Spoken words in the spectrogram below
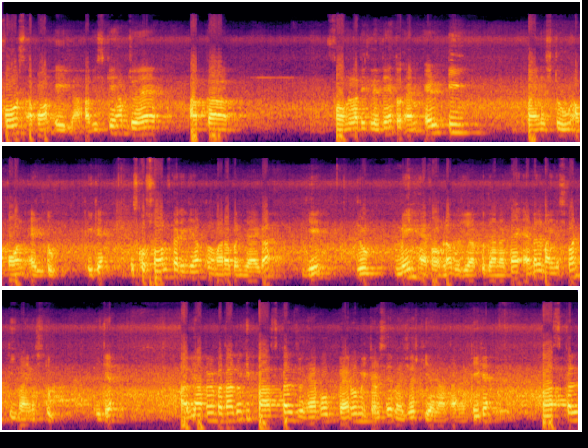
फोर्स अपॉन एरिया अब इसके हम जो है, आपका फॉर्मूला देख लेते हैं तो M L T minus two upon L two ठीक है? इसको सॉल्व करेंगे हम तो हमारा बन जाएगा ये जो मेन है फॉर्मूला मुझे आपको ध्यान रखना है M L minus one T minus two ठीक है? अब यहाँ पे बता दो कि पास्कल जो है वो बैरोमीटर से मेजर किया जाता है, ठीक है? Pascal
